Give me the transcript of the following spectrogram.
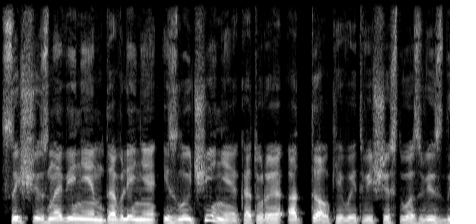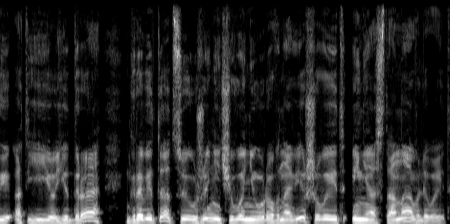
С исчезновением давления излучения, которое отталкивает вещество звезды от ее ядра, гравитацию уже ничего не уравновешивает и не останавливает.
